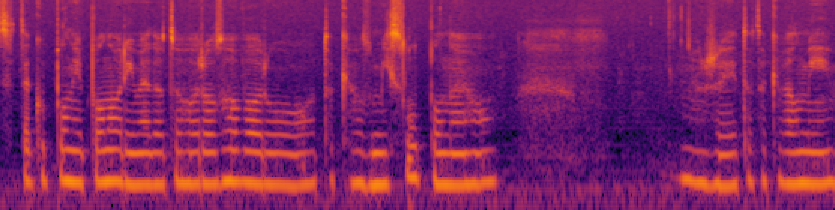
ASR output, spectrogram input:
sa tak úplne ponoríme do toho rozhovoru takého zmysluplného. Že je to také veľmi,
